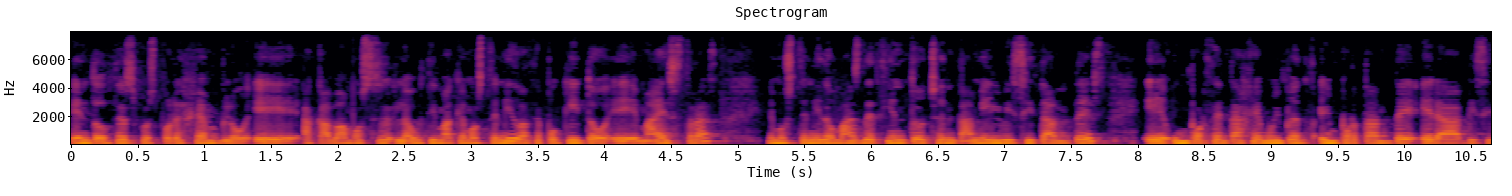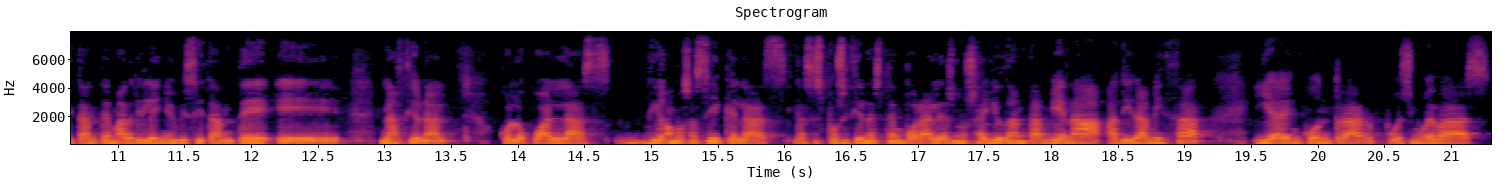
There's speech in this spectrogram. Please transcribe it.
Entonces, pues por ejemplo, eh, acabamos la última que hemos tenido hace poquito, maestras, hemos tenido más de 180.000 visitantes, un porcentaje muy importante era visitante madrileño y visitante nacional. Con lo cual, las, digamos así, que las, exposiciones temporales nos ayudan también a, dinamizar y a encontrar pues, nuevas,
